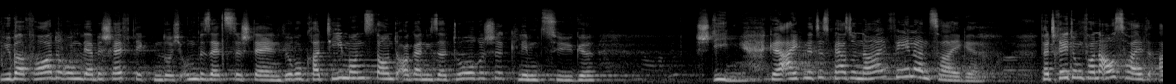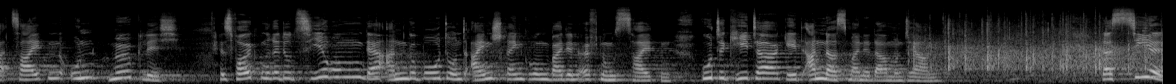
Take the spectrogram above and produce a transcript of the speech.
Die Überforderung der Beschäftigten durch unbesetzte Stellen, Bürokratiemonster und organisatorische Klimmzüge stiegen. Geeignetes Personal Fehlanzeige. Vertretung von Ausfallzeiten unmöglich. Es folgten Reduzierungen der Angebote und Einschränkungen bei den Öffnungszeiten. Gute Kita geht anders, meine Damen und Herren. Das Ziel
